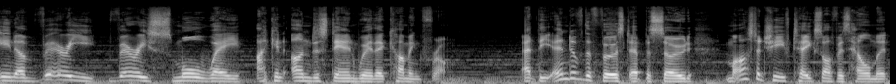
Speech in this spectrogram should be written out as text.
in a very, very small way, I can understand where they're coming from. At the end of the first episode, Master Chief takes off his helmet,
